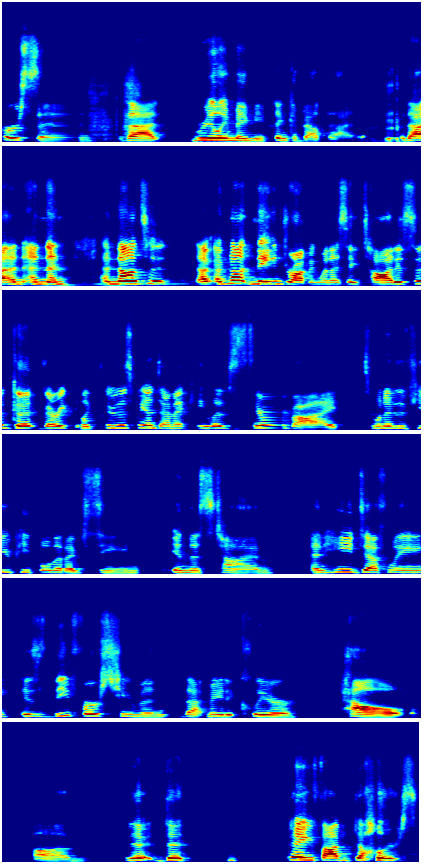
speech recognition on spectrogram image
person that really made me think about that. That and and and and not to I, I'm not name dropping when I say Todd is a good very like through this pandemic he lives nearby. It's one of the few people that I've seen in this time, and he definitely is the first human that made it clear how um, that that paying five dollars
